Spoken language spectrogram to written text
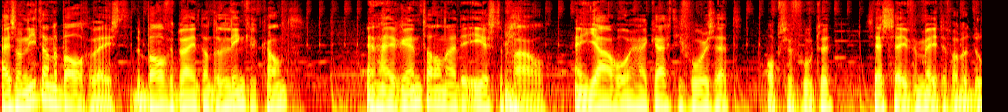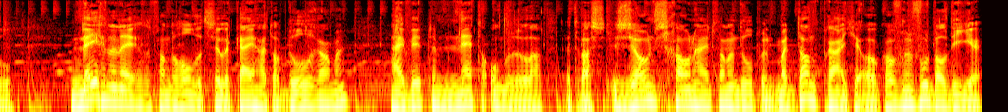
Hij is nog niet aan de bal geweest. De bal verdwijnt aan de linkerkant. En hij rent al naar de eerste paal. En ja hoor, hij krijgt die voorzet op zijn voeten. 6, 7 meter van het doel. 99 van de 100 zullen keihard op doel rammen. Hij wipt hem net onder de lat. Het was zo'n schoonheid van een doelpunt. Maar dan praat je ook over een voetbaldier...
